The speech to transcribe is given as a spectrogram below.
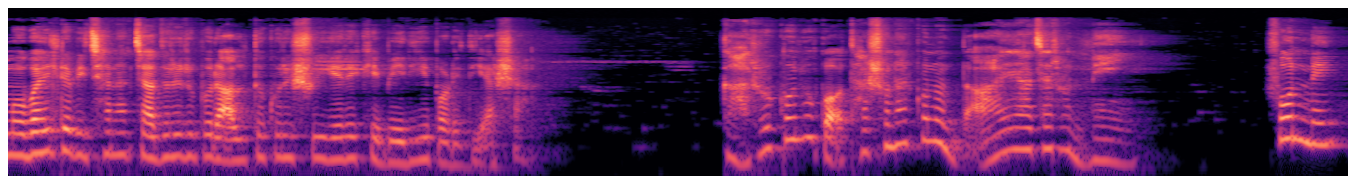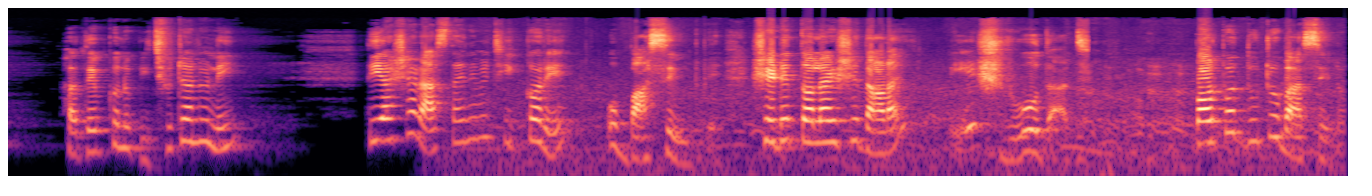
মোবাইলটা বিছানার চাদরের উপর আলতো করে শুইয়ে রেখে বেরিয়ে পড়ে দিয়াশা। কারও কোনো কথা শোনার কোনো দায় আজারও নেই। ফোন নেই অতএব কোনো পিছুটানো নেই। তিয়াশা রাস্তায় নেমে ঠিক করে ও বাসে উঠবে। শেডের তলায় এসে দাঁড়ায়, বেশ রোদ আজ। পরপর দুটো বাস এলো।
